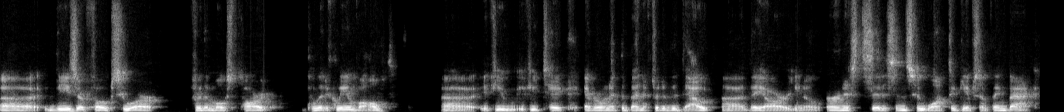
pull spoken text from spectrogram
uh, these are folks who are, for the most part, politically involved. Uh, if you if you take everyone at the benefit of the doubt, uh, they are you know earnest citizens who want to give something back.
